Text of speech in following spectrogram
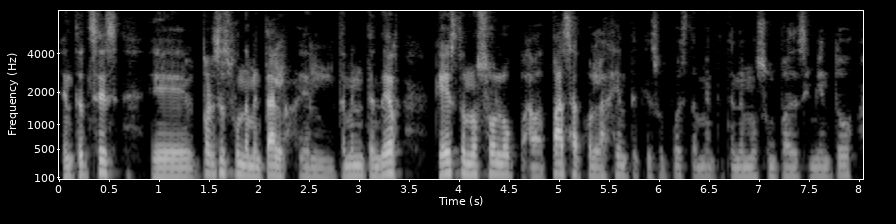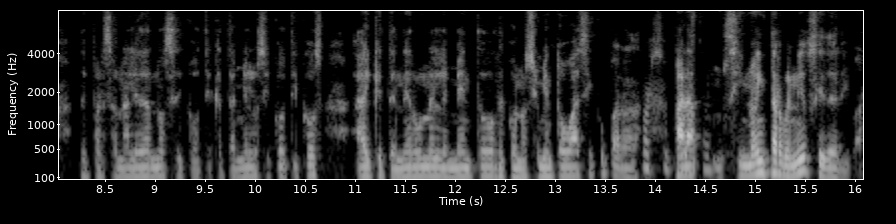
Entonces, eh, por eso es fundamental el también entender que esto no solo pasa con la gente que supuestamente tenemos un padecimiento de personalidad no psicótica, también los psicóticos hay que tener un elemento de conocimiento básico para, para si no intervenir, si derivar.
